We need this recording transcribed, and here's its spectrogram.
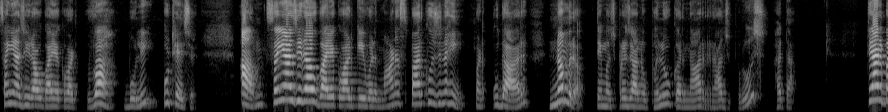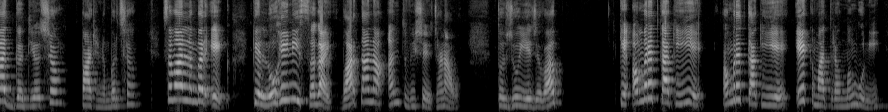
સયાજીરાવ ગાયકવાડ વાહ બોલી ઉઠે છે. આમ, સયાજીરાવ ગાયકવાડ કેવળ માણસ પારખું જ નહીં, પણ ઉદાર, નમ્ર તેમજ પ્રજાનું ભલું કરનાર રાજપુરુષ હતા. ત્યારબાદ ગદ્ય છ, પાઠ નંબર છ. સવાલ નંબર એક, કે લોહીની સગાઈ વાર્તાના અંત વિશે જણાવો. તો જોઈએ જવાબ, કે અમૃત કાકીએ અમૃત કાકીએ એકમાત્ર મંગુની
